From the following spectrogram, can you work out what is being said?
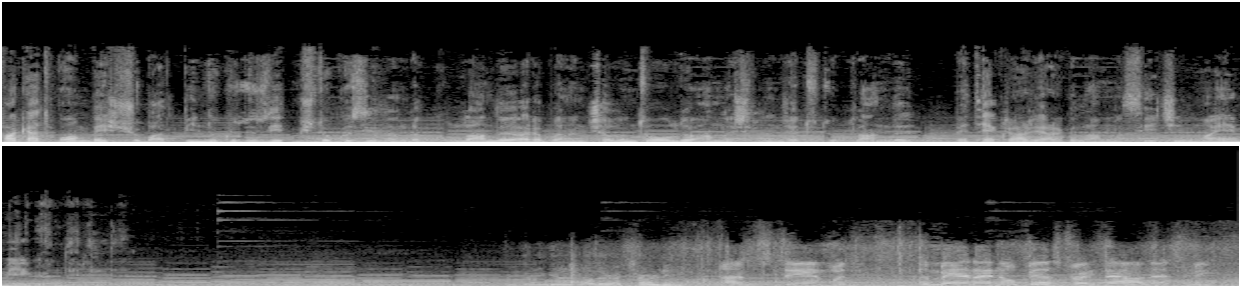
Fakat 15 Şubat 1979 yılında kullandığı arabanın çalıntı olduğu anlaşılınca tutuklandı ve tekrar yargılanması için Miami'ye gönderildi. I'm.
